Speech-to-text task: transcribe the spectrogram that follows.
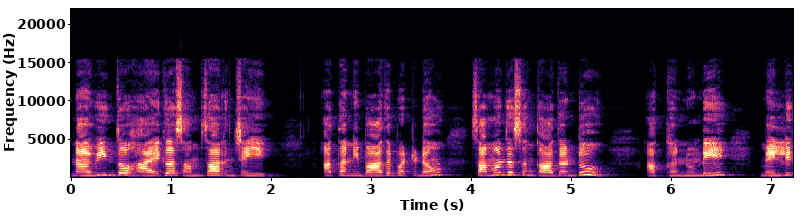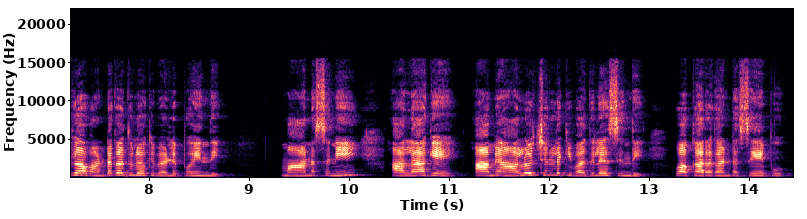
నవీన్తో హాయిగా సంసారం చెయ్యి. అతన్ని బాధ పెట్టడం సమంజసం కాదంటూ అక్కడి నుండి మెల్లిగా వంటగదిలోకి వెళ్ళిపోయింది. మానసిని అలాగే ఆమె ఆలోచనలకి వదిలేసింది ఒక అరగంట సేపు.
